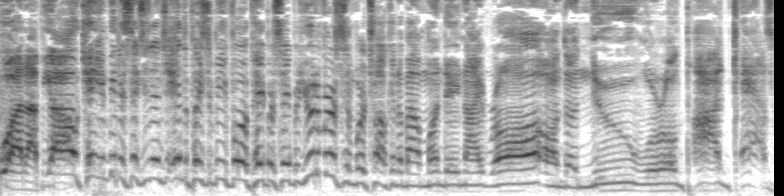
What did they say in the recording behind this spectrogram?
What up, y'all? KMB the Sexy Ninja in the place to be for a Paper Saber Universe, and we're talking about Monday Night Raw on the New World Podcast,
